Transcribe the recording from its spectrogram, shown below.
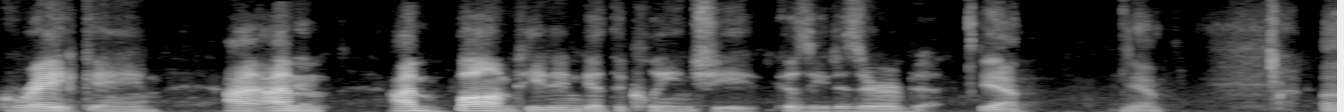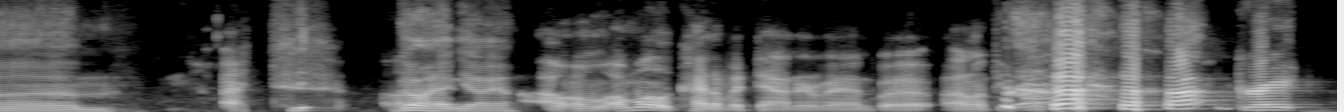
great game. I, I'm I'm bummed he didn't get the clean sheet because he deserved it. Yeah, yeah. Um, I, go ahead, yeah, I'm, I'm a kind of a downer, man, but I don't think. yeah. great, I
